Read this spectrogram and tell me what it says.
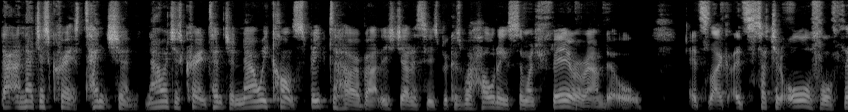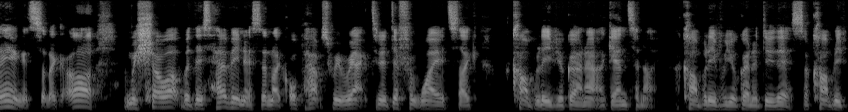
that, and that just creates tension. Now we're just creating tension. Now we can't speak to her about these jealousies because we're holding so much fear around it all. It's like it's such an awful thing. It's like oh, and we show up with this heaviness, and like, or perhaps we react in a different way. It's like I can't believe you're going out again tonight. I can't believe you're going to do this. I can't believe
